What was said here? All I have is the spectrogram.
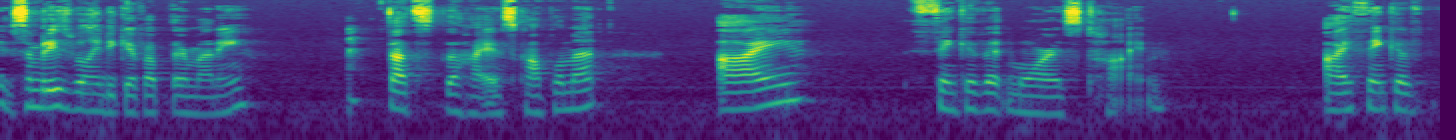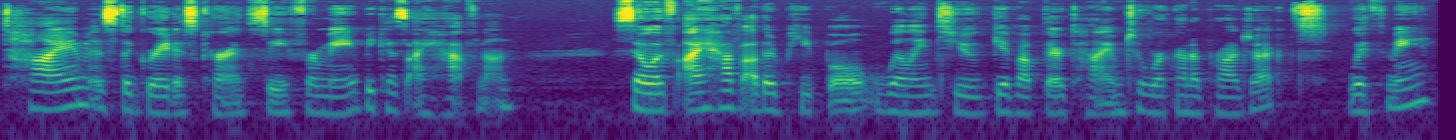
if somebody's willing to give up their money, that's the highest compliment. I think of it more as time. I think of time as the greatest currency for me because I have none. So if I have other people willing to give up their time to work on a project with me,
